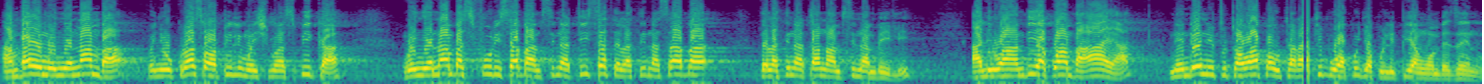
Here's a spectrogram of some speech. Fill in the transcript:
ambaye mwenye namba kwenye ukurasa wa pili, Mheshimiwa Spika, mwenye namba 0759373552 aliwaambia kwamba haya, nendeni, tutawapa utaratibu wa kuja kulipia ng'ombe zenu.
